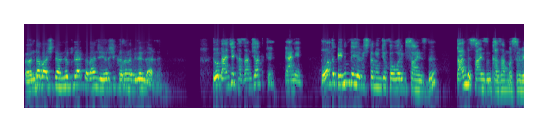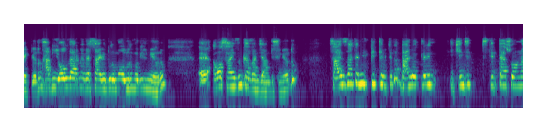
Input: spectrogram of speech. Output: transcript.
önde başlayan Leclerc'le bence yarışı kazanabilirlerdi. Yo bence kazanacaktı. Yani bu arada benim de yarıştan önce favorim Sainz'dı. Ben de Sainz'ın kazanmasını bekliyordum. Ha bir yol verme vesaire durumu olur mu bilmiyorum. Ee, ama Sainz'ın kazanacağını düşünüyordum. Sainz zaten ilk pitle bitirdi. Ben Leclerc'in ikinci stintten sonra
